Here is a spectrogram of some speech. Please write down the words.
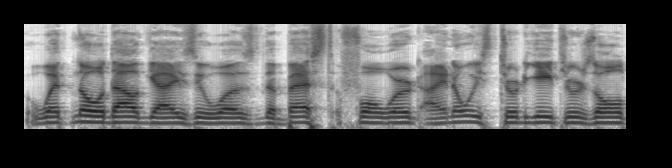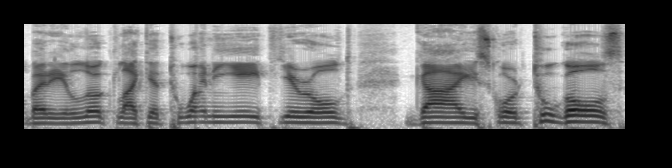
with no doubt, guys, he was the best forward. I know he's 38 years old, but he looked like a 28 year old guy. He scored two goals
